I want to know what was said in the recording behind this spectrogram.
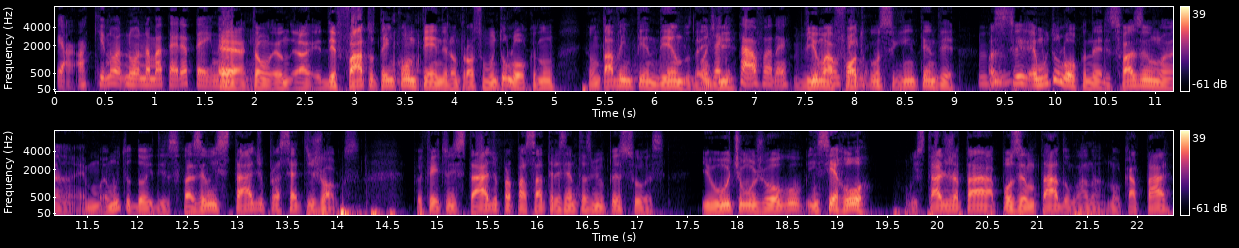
É, aqui no, no, na matéria tem, né? É, então, eu, de fato tem container, é um troço muito louco. Eu não, eu não tava entendendo. Daí Onde vi, é que tava, né? Vi uma foto e consegui entender. Uhum. Mas é muito louco, né? Eles fazem uma. É, é muito doido isso. Fazer um estádio para sete jogos. Foi feito um estádio para passar 300 mil pessoas. E o último jogo encerrou. O estádio já está aposentado lá no, no Catar,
